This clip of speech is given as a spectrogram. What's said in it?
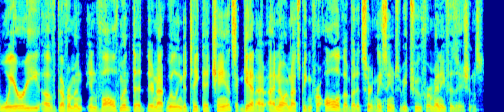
wary of government involvement that they're not willing to take that chance? Again, I, I, know I'm not speaking for all of them, but it certainly seems to be true for many physicians.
